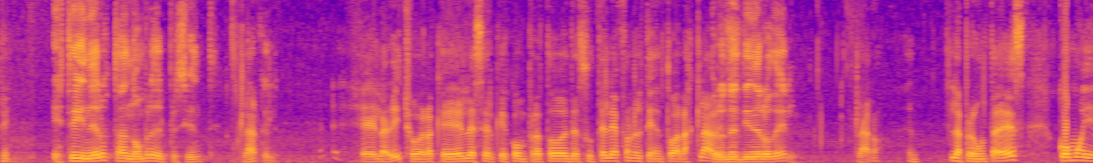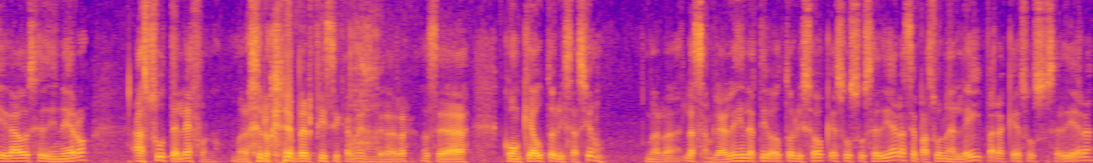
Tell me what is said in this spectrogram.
Sí. Este dinero está a nombre del presidente. Claro él ha dicho, ahora que él es el que compra todo desde su teléfono, él tiene todas las claves. Pero no es dinero de él. Claro. La pregunta es, ¿cómo ha llegado ese dinero a su teléfono? Si lo quieren ver físicamente, ¿verdad? O sea, ¿con qué autorización? ¿Verdad? La Asamblea Legislativa autorizó que eso sucediera, se pasó una ley para que eso sucediera.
